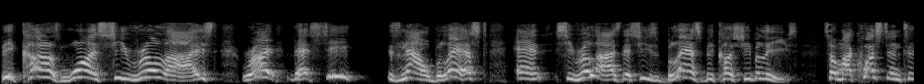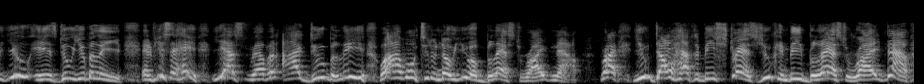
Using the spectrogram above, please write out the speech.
Because once she realized, right, that she is now blessed and she realized that she's blessed because she believes. So my question to you is, do you believe? And if you say, hey, yes, Reverend, I do believe, well, I want you to know you are blessed right now, right? You don't have to be stressed. You can be blessed right now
